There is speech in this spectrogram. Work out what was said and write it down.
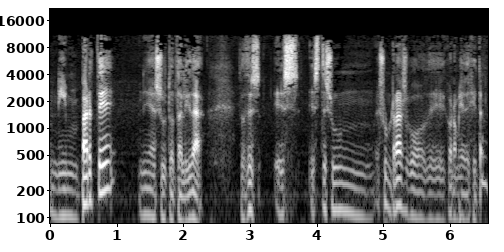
ni en parte ni en su totalidad. Entonces, es, este es un, es un rasgo de economía digital.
